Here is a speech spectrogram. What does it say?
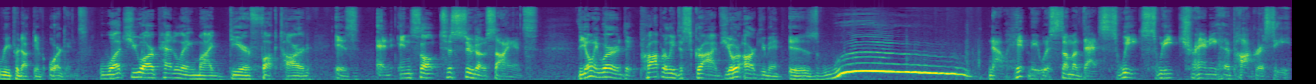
reproductive organs. What you are peddling, my dear fucktard, is an insult to pseudoscience. The only word that properly describes your argument is woo. Now hit me with some of that sweet, sweet tranny hypocrisy.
